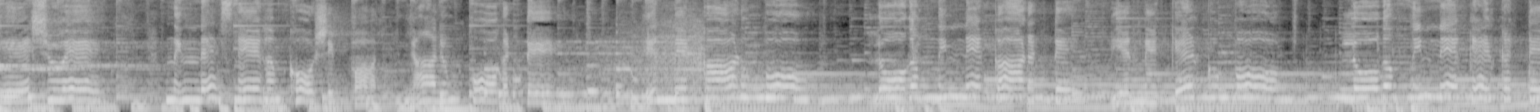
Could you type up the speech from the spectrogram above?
യേശുവേ നിന്റെ സ്നേഹം ഘോഷിപ്പാൻ ഞാനും പോകട്ടെ. എന്നെ കാണുമ്പോ ലോകം നിന്നെ കാണട്ടെ എന്നെ കേൾക്കുമ്പോ ലോകം നിന്നെ കേൾക്കട്ടെ.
